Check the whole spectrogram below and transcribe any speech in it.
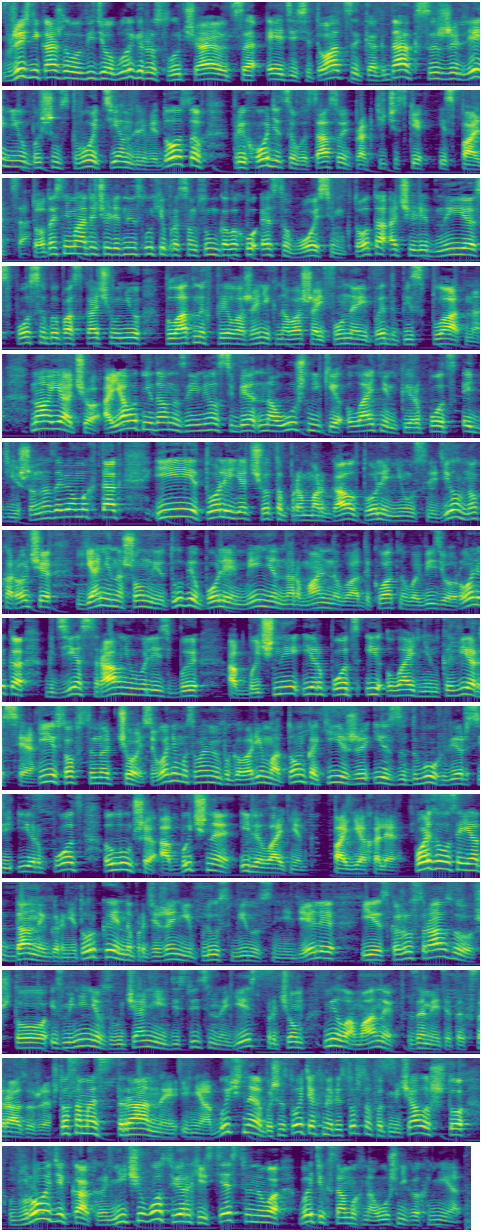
В жизни каждого видеоблогера случаются эти ситуации, когда, к сожалению, большинство тем для видосов приходится высасывать практически из пальца. Кто-то снимает очередные слухи про Samsung Galaxy S8, кто-то очередные способы по скачиванию платных приложений на ваш iPhone и iPad бесплатно. Ну а я чё? А я вот недавно заимел себе наушники Lightning AirPods Edition, назовем их так, и то ли я что-то проморгал, то ли не уследил, но короче, я не нашел на ютубе более-менее нормального, адекватного видеоролика, где сравнивались бы обычные AirPods и Lightning версия. И, собственно, что? Сегодня мы с вами поговорим о том, какие же из двух версий AirPods лучше, обычная или Lightning. Поехали! Пользовался я данной гарнитуркой на протяжении плюс-минус недели и скажу сразу, что изменения в звучании действительно есть, причем меломаны заметят их сразу же. Что самое странное и необычное, большинство техноресурсов отмечало, что вроде как ничего сверхъестественного в этих самых наушниках нет.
